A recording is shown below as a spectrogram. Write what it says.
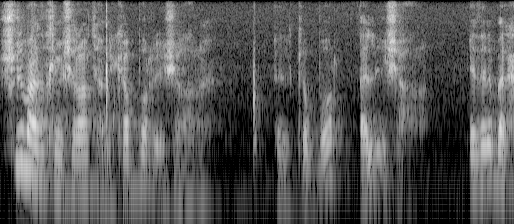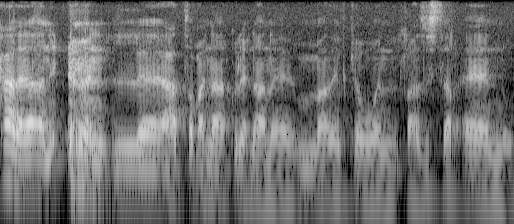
شنو معنى تضخيم الإشارات؟ يعني كبر الإشارة. الكبر الإشارة. إذا بالحالة الآن طبعا هنا كل هنا ماذا يتكون ترانزستور ان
